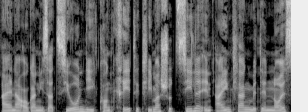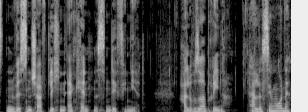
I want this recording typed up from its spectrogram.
Einer Organisation, die konkrete Klimaschutzziele in Einklang mit den neuesten wissenschaftlichen Erkenntnissen definiert. Hallo Sabrina. Hallo Simone.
